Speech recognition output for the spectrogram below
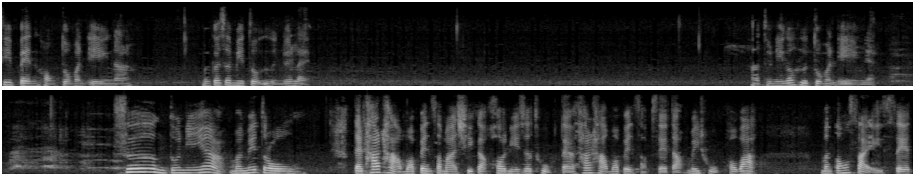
ที่เป็นของตัวมันเองนะ มันก็จะมีตัวอื่นด้วยแหละ อะ ตัวนี้ก็คือตัวมันเองเนี่ย ซึ่งตัวนี้อะมันไม่ตรง แต่ถ้าถามว่าเป็นสมาชิกอะข้อนี้จะถูก แต่ถ้าถามว่าเป็น subset อะไม่ถูก เพราะว่ามันต้องใส่เซต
